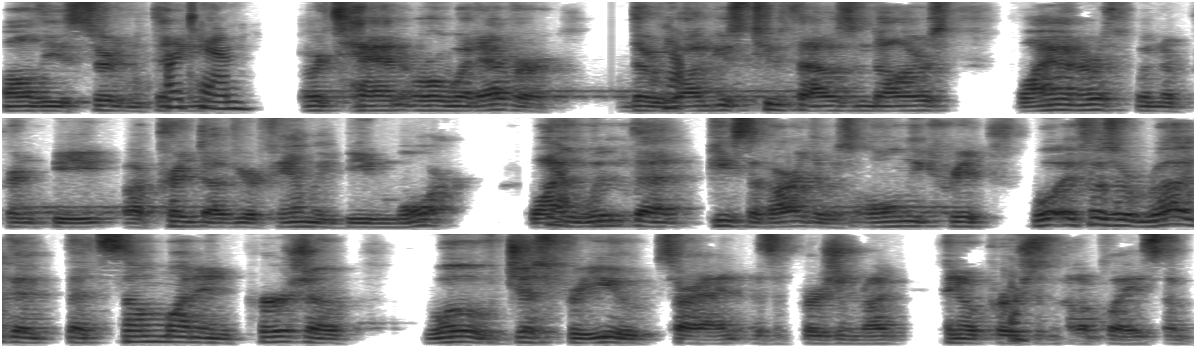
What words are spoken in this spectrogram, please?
all these certain things. Or 10. Or 10 or whatever. The yep. rug is $2,000. Why on earth wouldn't a print be a print of your family be more? Why yeah. wouldn't that piece of art that was only created? Well, if it was a rug that, that someone in Persia wove just for you, sorry, as a Persian rug, I know Persia's not a place. I'm,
